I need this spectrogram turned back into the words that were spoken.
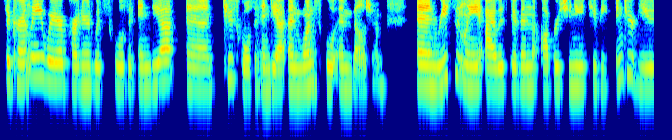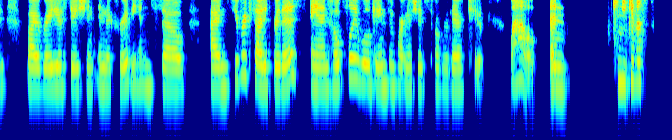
So currently, we're partnered with schools in India and two schools in India and one school in Belgium. And recently, I was given the opportunity to be interviewed by a radio station in the Caribbean. So I'm super excited for this, and hopefully, we'll gain some partnerships over there too. Wow. And can you give us,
